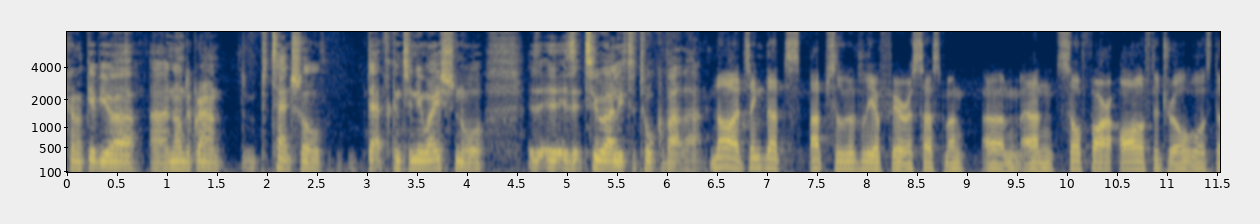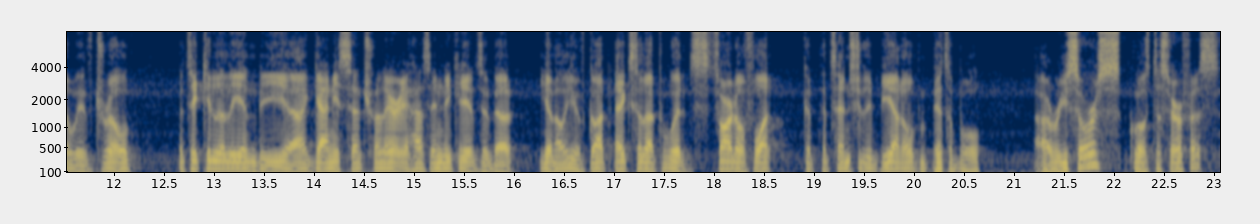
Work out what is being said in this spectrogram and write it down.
kind of give you a, an underground potential depth continuation, or is, is, it too early to talk about that? No, I think that's absolutely a fair assessment. Um, and so far, all of the drill holes that we've drilled particularly in the uh, Ghanie Central area, has indicated that you know you've got excellent with sort of what could potentially be an open pitable uh, resource close to surface.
